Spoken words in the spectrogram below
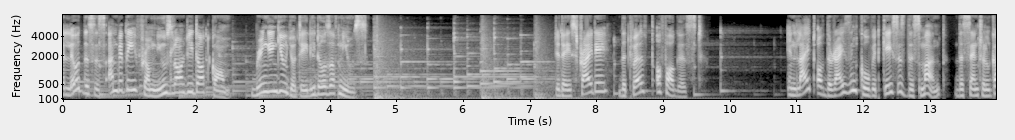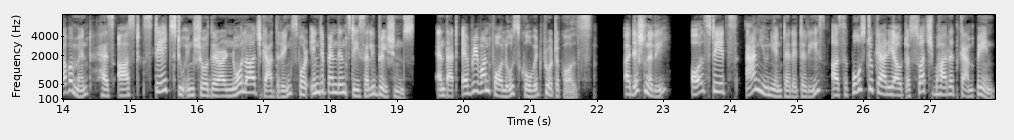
Hello, this is Anviti from newslaundry.com, bringing you your daily dose of news. Today is Friday, the 12th of August. In light of the rising COVID cases this month, the central government has asked states to ensure there are no large gatherings for Independence Day celebrations and that everyone follows COVID protocols. Additionally, all states and union territories are supposed to carry out a Swachh Bharat campaign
